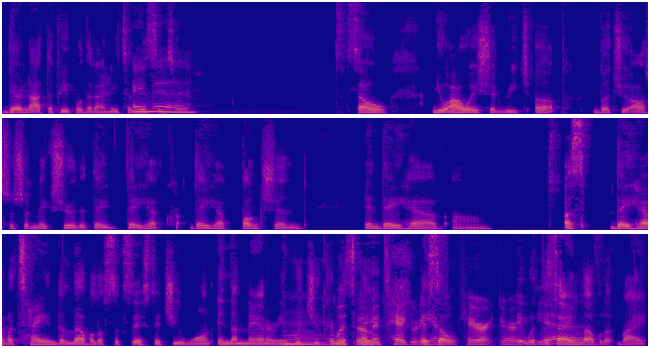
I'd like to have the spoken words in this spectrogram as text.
they're not the people that I need to Amen. listen to. So you always should reach up, but you also should make sure that they they have they have functioned and they have um a, they have attained the level of success that you want in the manner in which you mm, can with respect. some integrity and, and so, some character with yes. the same level of, right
